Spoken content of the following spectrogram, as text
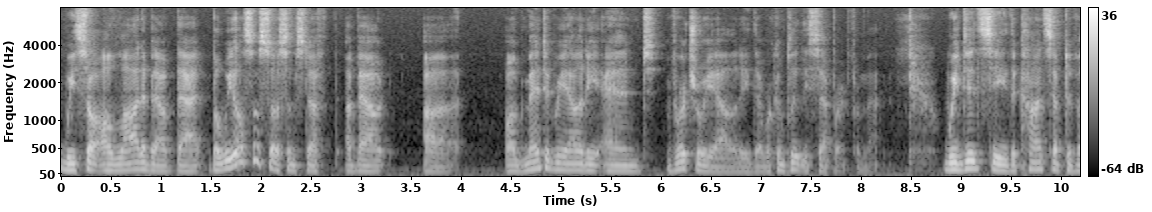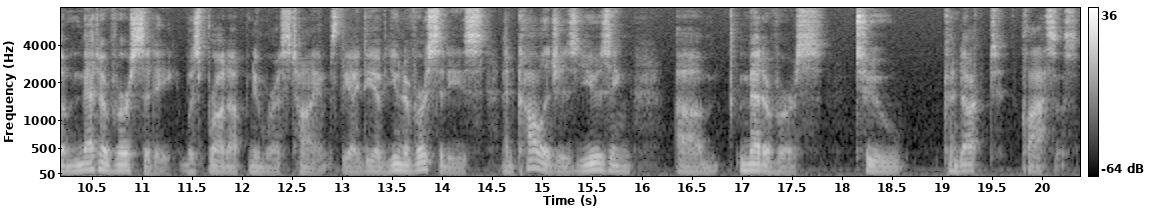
we saw a lot about that but we also saw some stuff about uh, augmented reality and virtual reality that were completely separate from that we did see the concept of a metaversity was brought up numerous times. The idea of universities and colleges using um, metaverse to conduct classes.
